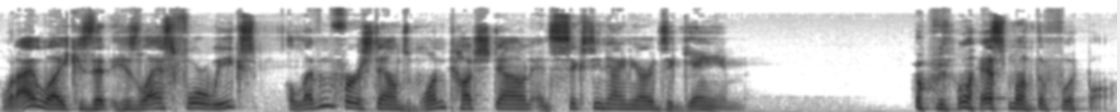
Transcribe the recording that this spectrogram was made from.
What I like is that his last four weeks, 11 first downs, one touchdown, and 69 yards a game over the last month of football.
